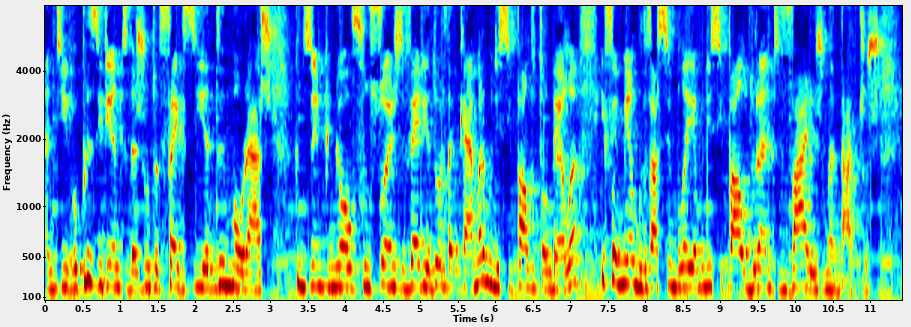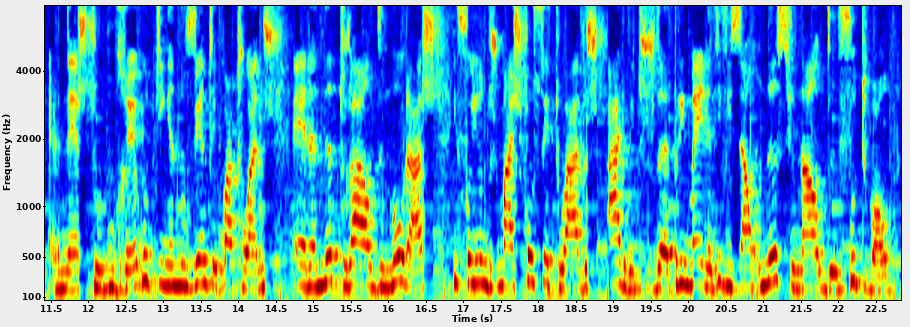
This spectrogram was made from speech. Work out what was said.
antigo presidente da Junta de Freguesia de Mourás, que desempenhou funções de vereador da Câmara Municipal de Tondela e foi membro da Assembleia Municipal durante vários mandatos. Ernesto Borrego tinha 94 anos, era natural de Mourás e foi um dos mais conceituados árbitros da primeira divisão nacional Nacional de Futebol.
